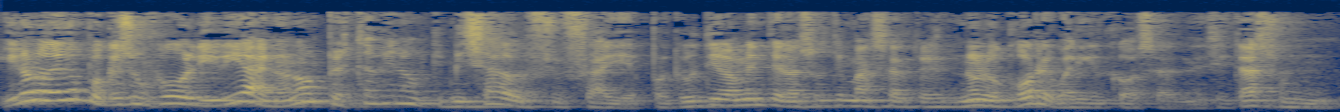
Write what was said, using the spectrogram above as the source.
Y no lo digo porque es un juego liviano, ¿no? Pero está bien optimizado el Free Fire, porque últimamente las últimas no lo corre cualquier cosa, necesitas un...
